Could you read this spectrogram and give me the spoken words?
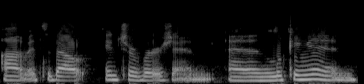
Um, it's about introversion and looking in.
